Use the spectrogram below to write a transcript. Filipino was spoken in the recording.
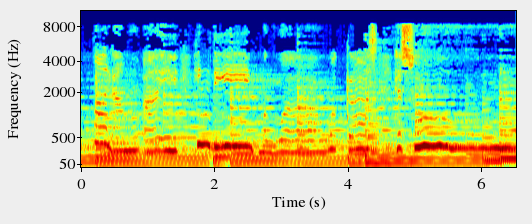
pagpapala mo ay hindi magwawakas, Jesus.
